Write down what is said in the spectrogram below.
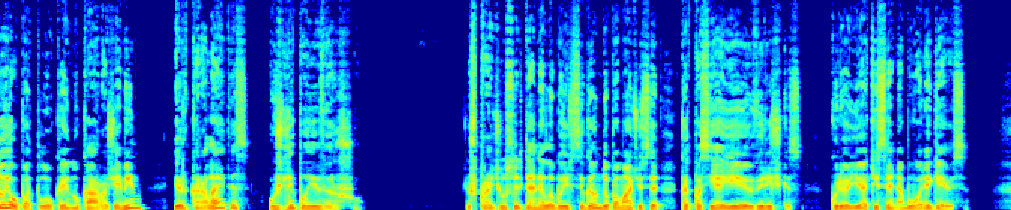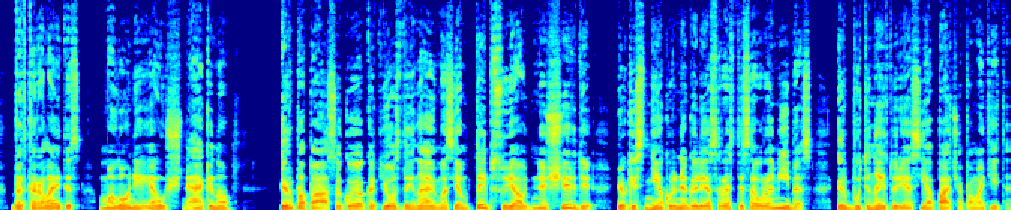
Tu jau pat plaukai nukaro žemyn ir karalaitis užlipo į viršų. Iš pradžių sultenė labai išsigando pamačiusi, kad pas ją įėjo vyriškis, kurio jie akise nebuvo regėjusi. Bet karalaitis maloniai ją užšnekino ir papasakojo, kad jos dainavimas jam taip sujaudinę širdį, jog jis niekur negalės rasti savo ramybės ir būtinai turės ją pačią pamatyti.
